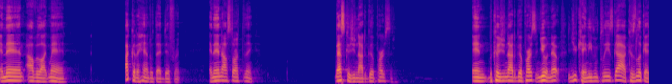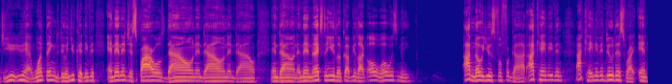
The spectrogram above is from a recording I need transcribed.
And then I'll be like, man, I could have handled that different. And then I'll start to think, that's because you're not a good person. And because you're not a good person, you'll never you can't even please God. Because look at you. you. You had one thing to do and you couldn't even, and then it just spirals down and down and down and down. And then the next thing you look up, you're like, oh, woe is me. I'm no useful for God. I can't even, I can't even do this right. And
